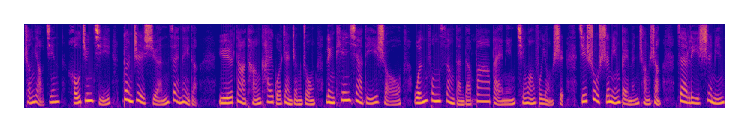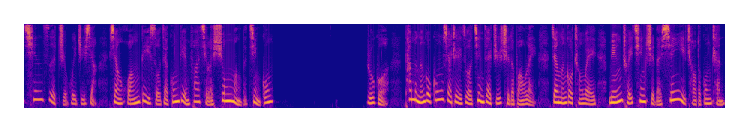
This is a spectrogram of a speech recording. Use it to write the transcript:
程咬金、侯君集、段志玄在内的，于大唐开国战争中令天下敌手闻风丧胆的八百名秦王府勇士及数十名北门丞相，在李世民亲自指挥之下，向皇帝所在宫殿发起了凶猛的进攻。如果他们能够攻下这座近在咫尺的堡垒，将能够成为名垂青史的新一朝的功臣，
